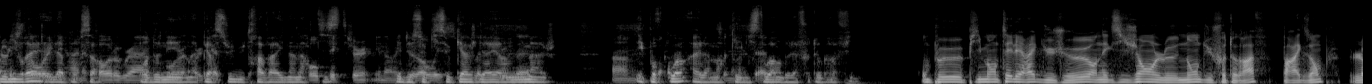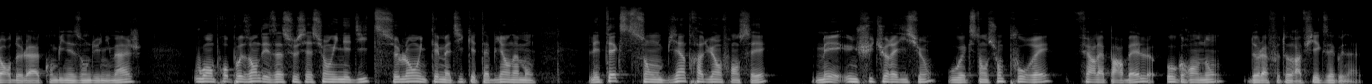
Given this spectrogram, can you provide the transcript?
le livret est là pour ça, pour donner un aperçu du travail d'un artiste et de ce qui se cache derrière une image, um, et pourquoi elle a marqué l'histoire de la photographie? On peut pimenter les règles du jeu en exigeant le nom du photographe, par exemple, lors de la combinaison d'une image, ou en proposant des associations inédites selon une thématique établie en amont. Les textes sont bien traduits en français, mais une future édition ou extension pourrait faire la part belle au grand nom de la photographie hexagonale.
